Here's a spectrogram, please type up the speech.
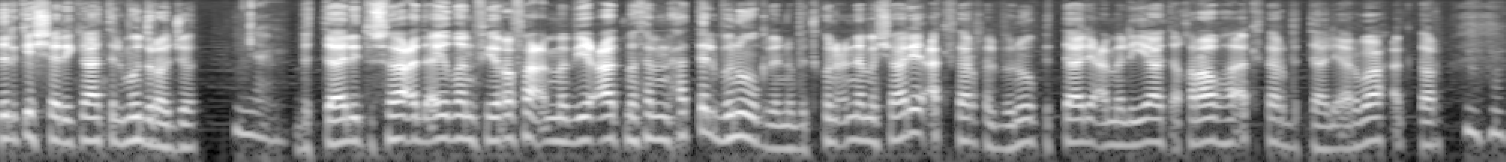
تلك الشركات المدرجة، نعم بالتالي تساعد أيضا في رفع مبيعات مثلا حتى البنوك لأنه بتكون عندنا مشاريع أكثر في البنوك، بالتالي عمليات إقراضها أكثر، بالتالي أرباح أكثر، مهم.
